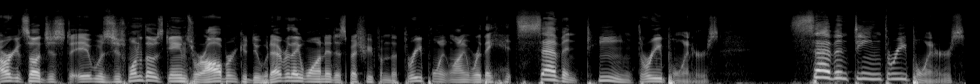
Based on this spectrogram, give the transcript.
Arkansas just it was just one of those games where Auburn could do whatever they wanted, especially from the three-point line where they hit 17 three-pointers. 17 three-pointers.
